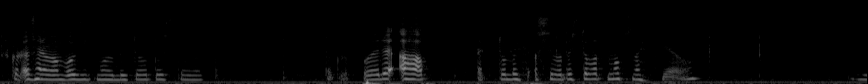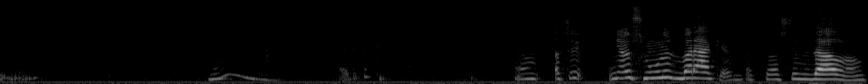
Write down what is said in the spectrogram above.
Škoda, že nemám vozík, mohl bych to testovat. Takhle pojede. Aha, tak to bych asi otestovat moc nechtěl. Takže Hmm, a je to pěkný. Já asi měl smůlu s barákem, tak to asi vzdál, no.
